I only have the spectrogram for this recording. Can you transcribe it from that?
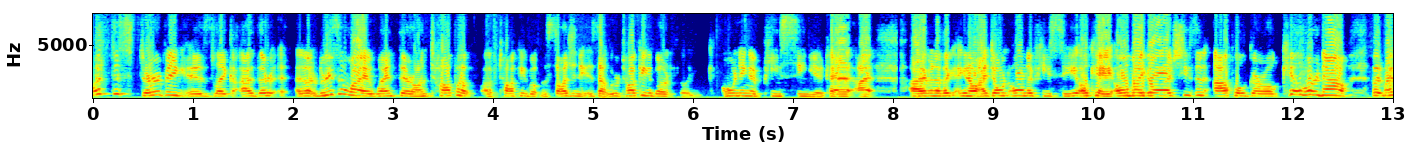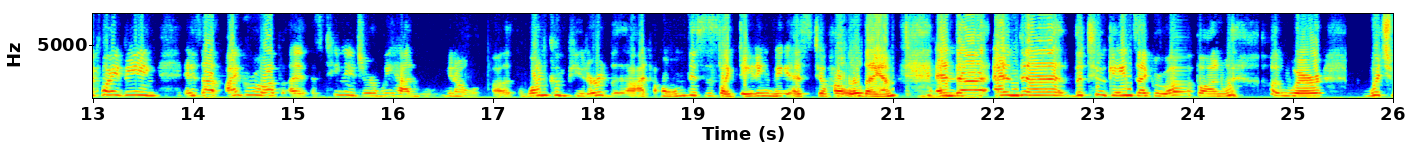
What's disturbing is like are there, uh, the reason why I went there on top of, of talking about misogyny is that we were talking about like owning a PC. Okay, I I have another. You know, I don't own a PC. Okay, oh my God, she's an Apple girl. Kill her now. But my point being is that I grew up uh, as a teenager. We had you know uh, one computer at home. This is like dating me as to how old I am, and uh, and uh, the two games I grew up on were which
